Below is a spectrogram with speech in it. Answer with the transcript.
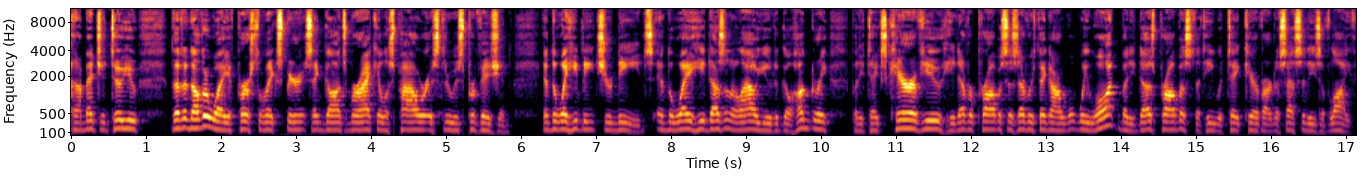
And I mentioned to you that another way of personally experiencing God's miraculous power is through His provision, in the way He meets your needs, in the way He doesn't allow you to go hungry, but He takes care of you. He never promises everything we want, but He does promise that He would take care of our necessities of life.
